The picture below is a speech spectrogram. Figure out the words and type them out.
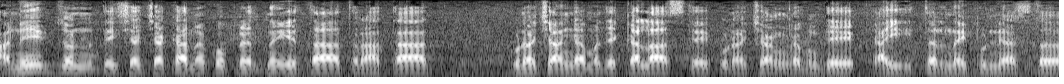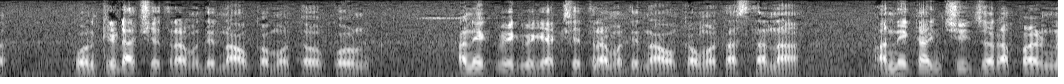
अनेक जण देशाच्या कानाकोपऱ्यातनं येतात राहतात. कुणाच्या अंगामध्ये कला असते कुणाच्या अंगामध्ये काही इतर नैपुण्य असतं. कोण क्रीडा क्षेत्रामध्ये नाव कमवतं कोण अनेक वेगवेगळ्या क्षेत्रामध्ये नाव कमवत असताना अनेकांची जर आपण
